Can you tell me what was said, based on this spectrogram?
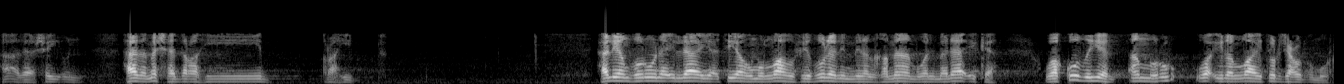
هذا شيء هذا مشهد رهيب رهيب. هل ينظرون إلا يأتيهم الله في ظلل من الغمام والملائكة وقضي الأمر وإلى الله ترجع الأمور.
